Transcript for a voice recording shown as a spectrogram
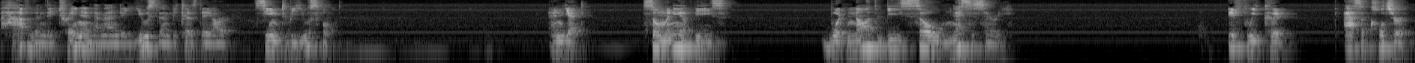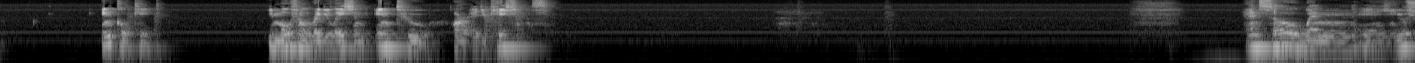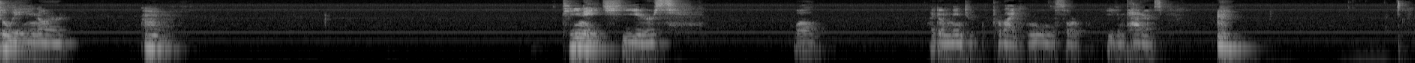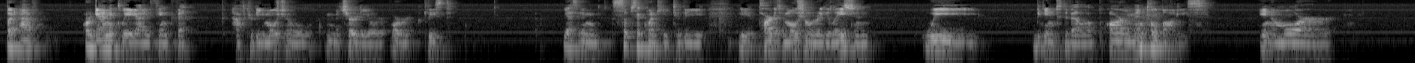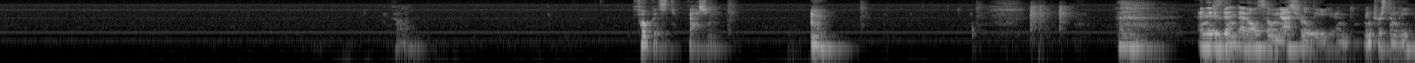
have them, they train in them, and they use them because they are seen to be useful. And yet, so many of these would not be so necessary if we could, as a culture, inculcate emotional regulation into our educations. And so when uh, usually in our teenage years, well, I don't mean to provide rules or even patterns. but have, organically, I think that after the emotional maturity, or, or at least, yes, and subsequently to the, the part of emotional regulation, we begin to develop our mental bodies in a more focused fashion. and it is then that also naturally and interestingly,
